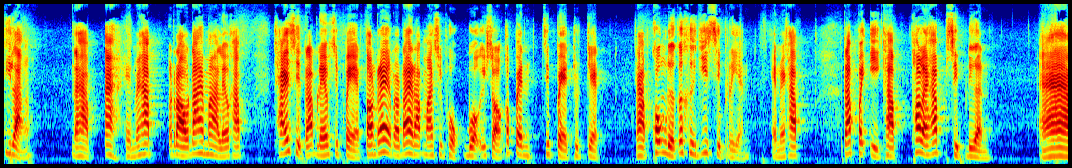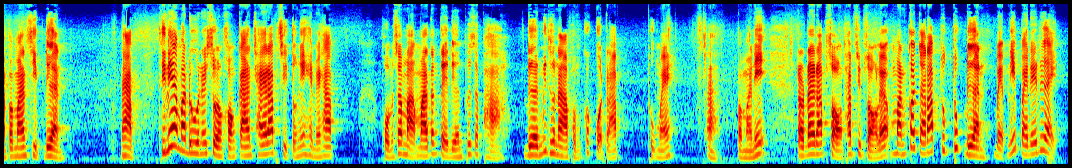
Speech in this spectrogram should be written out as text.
ทีหลังนะครับ อะ เห็นไหมครับ เราได้มาแล้วครับ ใช้สิทธิ์รับแล้ว 18 ตอนแรกเราได้รับมา 16 บวกอีก 2 ก็เป็น 18.7 นะครับ คงเหลือก็คือ 20 เหรียญ เห็นไหมครับ รับไปอีกครับ เท่าไหร่ครับ 10 เดือน อ่า ประมาณ 10 เดือน นะครับ ทีนี้มาดูในส่วนของการใช้รับสิทธิ์ตรงนี้เห็นไหมครับ ผมสมัครมาตั้งแต่เดือนพฤษภา เดือนมิถุนาผมก็กดรับ ถูกไหมอะ ประมาณนี้ เราได้รับ2ทับ12 แล้ว มันก็จะรับทุก ๆ เดือนแบบนี้ไปเรื่อยๆ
